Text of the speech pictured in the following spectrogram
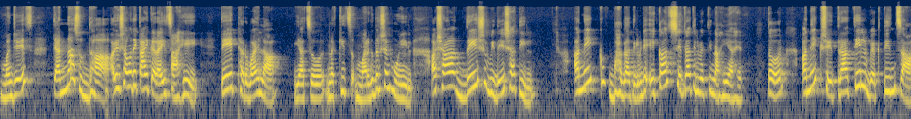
म्हणजेच त्यांनासुद्धा आयुष्यामध्ये काय करायचं आहे ते ठरवायला याचं नक्कीच मार्गदर्शन होईल. अशा देश विदेशातील अनेक भागातील म्हणजे एकाच क्षेत्रातील व्यक्ती नाही आहेत तर अनेक क्षेत्रातील व्यक्तींचा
